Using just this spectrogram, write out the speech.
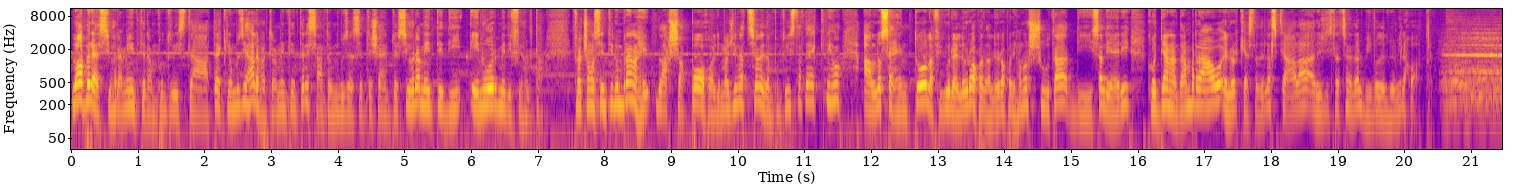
L'opera è sicuramente da un punto di vista tecnico-musicale particolarmente interessante, è un museo del Settecento e sicuramente di enorme difficoltà. Vi facciamo sentire un brano che lascia poco all'immaginazione da un punto di vista tecnico, allo sento, la figura dell'Europa dall'Europa riconosciuta di Salieri con Diana Dambrao e l'orchestra della Scala, registrazione dal vivo del 2004. Thank you.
